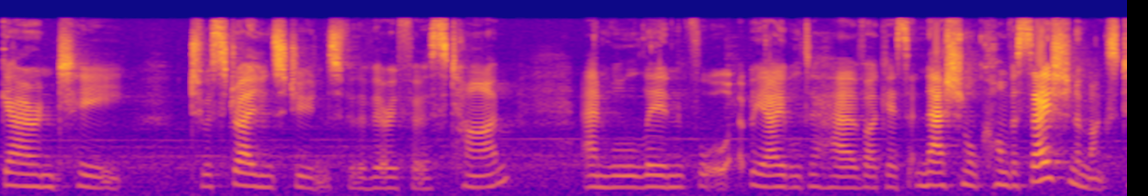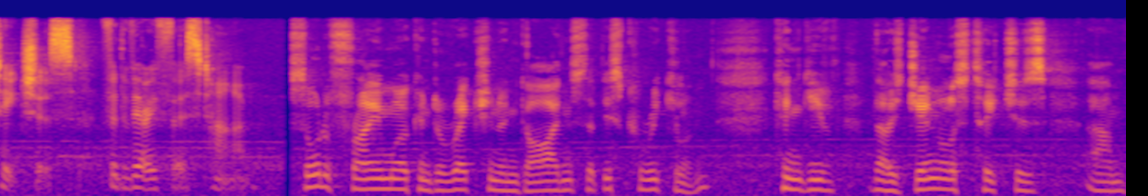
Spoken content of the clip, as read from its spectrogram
guarantee to Australian students for the very first time and will then for, be able to have, I guess, a national conversation amongst teachers for the very first time. Sort of framework and direction and guidance that this curriculum can give those generalist teachers um,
